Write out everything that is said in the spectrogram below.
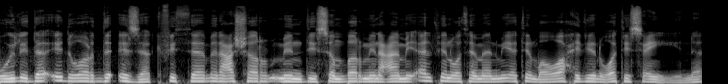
ولد إدوارد إيزاك في الثامن عشر من ديسمبر من عام 1891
